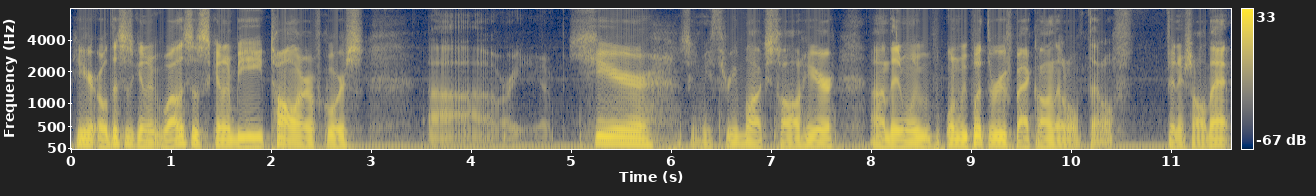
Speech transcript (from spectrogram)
here. Oh, this is going to, well, this is going to be taller, of course. Uh, right here. It's going to be three blocks tall here. Uh, then when we, when we put the roof back on, that'll, that'll finish all that.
